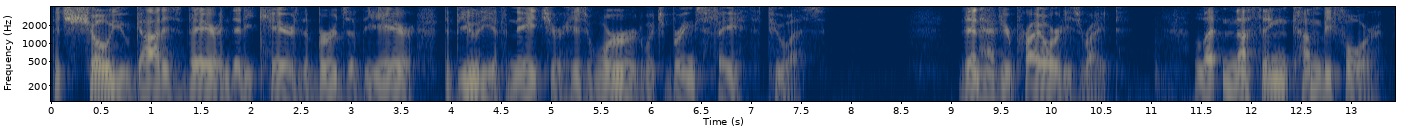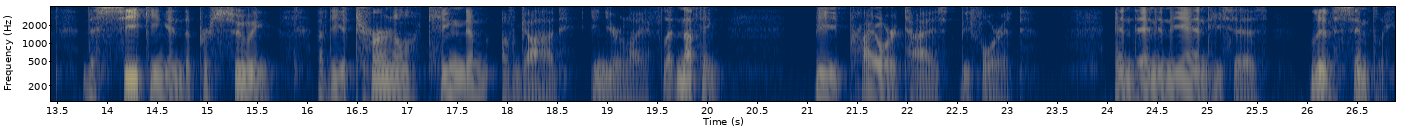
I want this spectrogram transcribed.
that show you God is there and that He cares the birds of the air, the beauty of nature, His word, which brings faith to us. Then have your priorities right. Let nothing come before the seeking and the pursuing of the eternal kingdom of God in your life. Let nothing be prioritized before it. And then in the end, he says, live simply.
